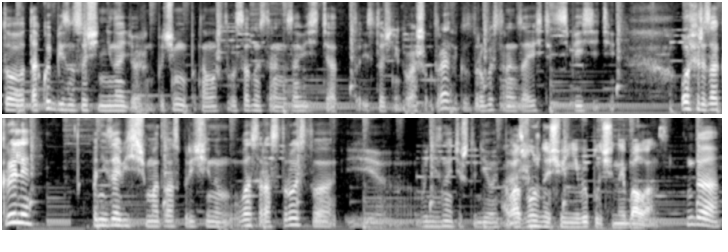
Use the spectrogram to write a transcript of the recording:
то такой бизнес очень ненадежен. Почему? Потому что вы, с одной стороны, зависите от источника вашего трафика, с другой стороны, зависите от CPA сети. Офер закрыли по независимым от вас причинам, у вас расстройство, и вы не знаете, что делать А дальше. возможно, еще и невыплаченный баланс. Да,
